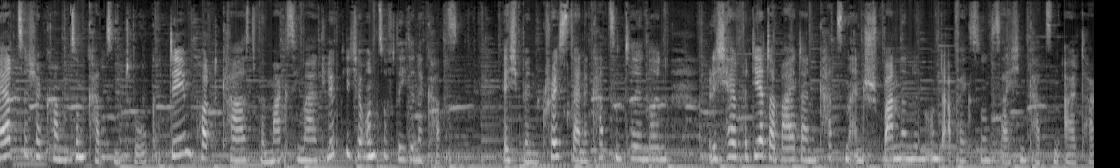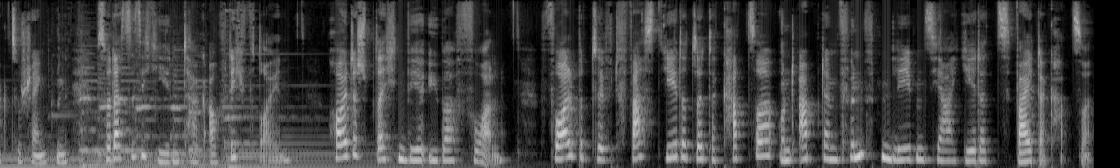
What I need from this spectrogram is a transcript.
Herzlich willkommen zum Katzentalk, dem Podcast für maximal glückliche und zufriedene Katzen. Ich bin Chris, deine Katzentrainerin, und ich helfe dir dabei, deinen Katzen einen spannenden und abwechslungsreichen Katzenalltag zu schenken, sodass sie sich jeden Tag auf dich freuen. Heute sprechen wir über Fall. Fall betrifft fast jede dritte Katze und ab dem fünften Lebensjahr jede zweite Katze.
